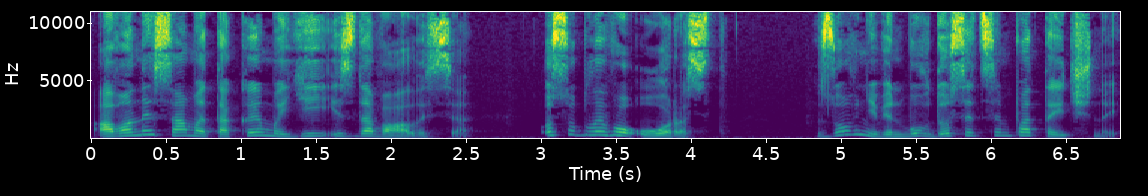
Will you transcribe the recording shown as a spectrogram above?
а вони саме такими їй і здавалися, особливо Орест. Зовні він був досить симпатичний,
